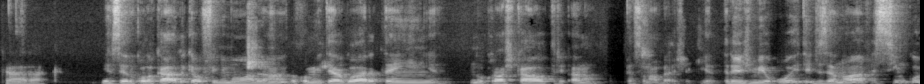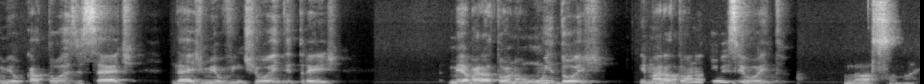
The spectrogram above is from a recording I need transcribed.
Caraca. Terceiro colocado, que é o Filimon Abraham, que eu comentei agora, tem no cross country. Ah, não, personal best aqui. 3.008 e 19, 5.000, 14, 7, 10.000, 28 e 3, meia maratona 1 e 2 e maratona Nossa. 2 e 8. Nossa, mãe.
